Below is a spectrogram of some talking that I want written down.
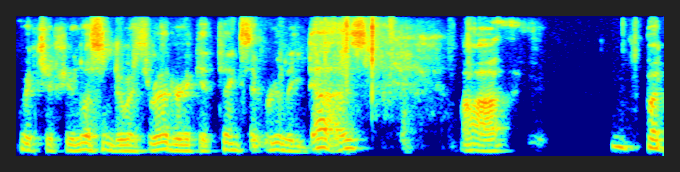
which if you listen to its rhetoric, it thinks it really does. Uh, but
